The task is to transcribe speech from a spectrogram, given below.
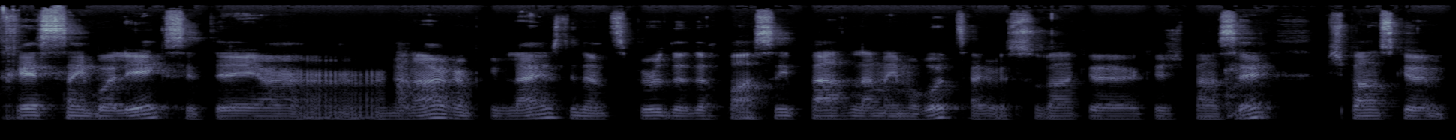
très symbolique, c'était un, honneur, un privilège, c'était un petit peu de, repasser par la même route. Ça arrivait souvent que, que j'y pensais je pense que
